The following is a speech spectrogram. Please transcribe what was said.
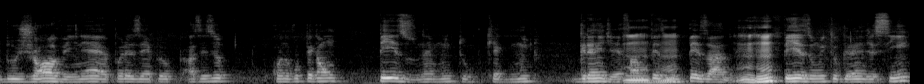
do, jovem, né, por exemplo, eu, às vezes eu, quando eu vou pegar um peso, né, muito, que é muito grande, eu falo uhum. um peso muito pesado, uhum. um peso muito grande assim,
